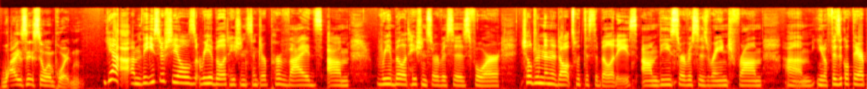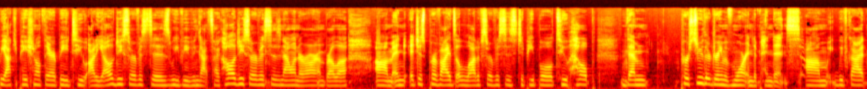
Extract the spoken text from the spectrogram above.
Why is it so important? Yeah, um, the Easter Seals Rehabilitation Center provides um, rehabilitation services for children and adults with disabilities. Um, these services range from, um, you know, physical therapy, occupational therapy, to audiology services. We've even got psychology services now under our umbrella, um, and it just provides a lot of services to people to help them pursue their dream of more independence. Um, we've got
